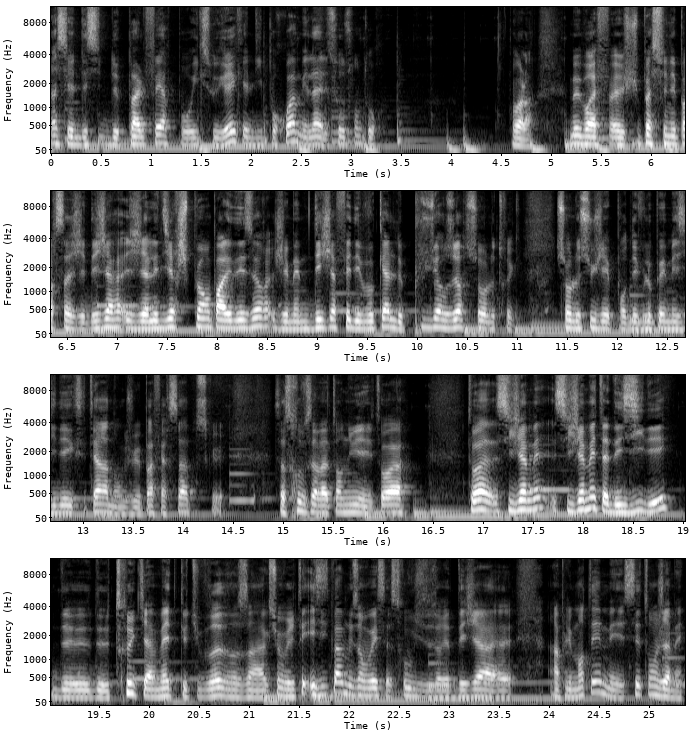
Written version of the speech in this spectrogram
Là, si elle décide de pas le faire pour X ou Y, elle dit pourquoi, mais là, elle saute son tour. Voilà. Mais bref, euh, je suis passionné par ça. J'ai déjà, j'allais dire, je peux en parler des heures. J'ai même déjà fait des vocales de plusieurs heures sur le truc, sur le sujet, pour développer mes idées, etc. Donc je vais pas faire ça parce que ça se trouve, ça va t'ennuyer. Toi, toi, si jamais, si jamais t'as des idées de, trucs à mettre que tu voudrais dans un action vérité, n'hésite pas à me les envoyer. Ça se trouve, je les aurais déjà euh, mais sait-on jamais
